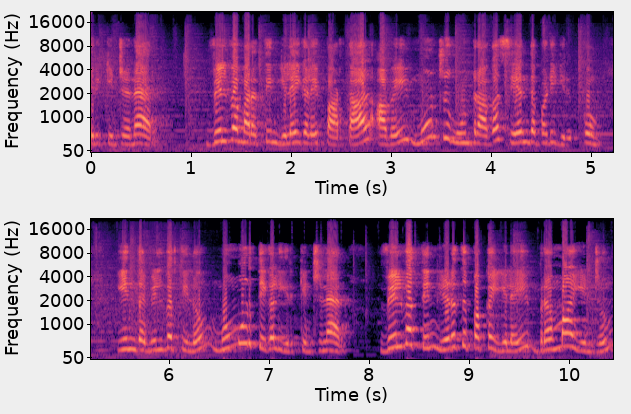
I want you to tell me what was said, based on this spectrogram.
இருக்கின்றனர். வில்வ மரத்தின் இலைகளை பார்த்தால் அவை மூன்று மூன்றாக சேர்ந்தபடி இருக்கும். இந்த வில்வத்திலும் மும்மூர்த்திகள் இருக்கின்றனர். வில்வத்தின் இடது பக்க இலை பிரம்மா என்றும்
